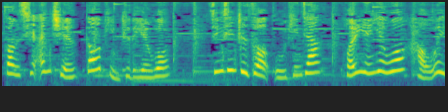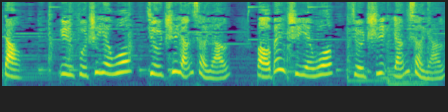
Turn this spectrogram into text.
放心、安全、高品质的燕窝。精心制作，无添加，还原燕窝好味道。孕妇吃燕窝就吃杨小羊，宝贝吃燕窝就吃杨小羊。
